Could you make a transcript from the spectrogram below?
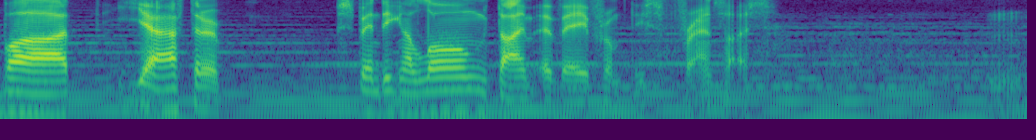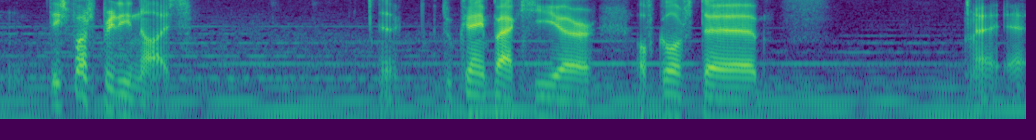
But yeah, after spending a long time away from this franchise, mm, this was pretty nice uh, to came back here. Of course, the uh, uh,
